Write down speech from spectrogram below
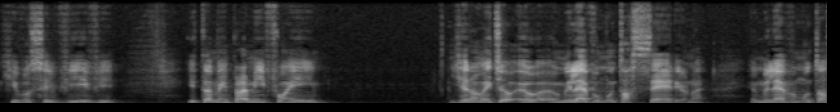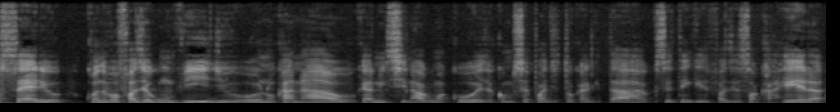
que você vive. E também para mim foi, geralmente eu, eu, eu me levo muito a sério, né? eu me levo muito a sério quando eu vou fazer algum vídeo ou no canal, quero ensinar alguma coisa, como você pode tocar guitarra, que você tem que fazer a sua carreira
